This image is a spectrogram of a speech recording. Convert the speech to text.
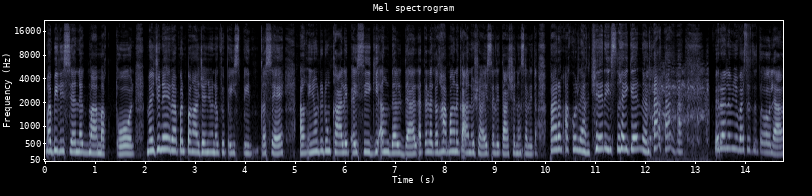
mabilis yan nagmamaktol. Medyo nahirapan pa nga dyan yung nagpe-face paint kasi ang inyong dudong kalib ay sige ang daldal at talagang habang nagkaano siya ay salita siya ng salita. Parang ako lang, cherries, ay ganun. Pero alam niyo ba sa totoo lang,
